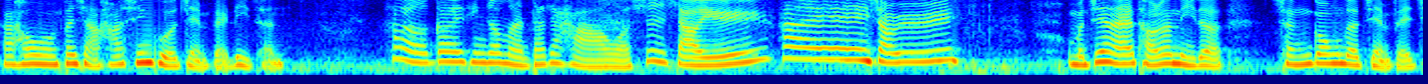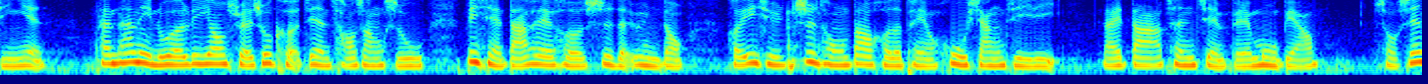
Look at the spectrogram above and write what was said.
来和我们分享他辛苦的减肥历程。Hello，各位听众们，大家好，我是小鱼。嗨，小鱼，我们今天来讨论你的成功的减肥经验，谈谈你如何利用随处可见的超商食物，并且搭配合适的运动，和一群志同道合的朋友互相激励，来达成减肥的目标。首先，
